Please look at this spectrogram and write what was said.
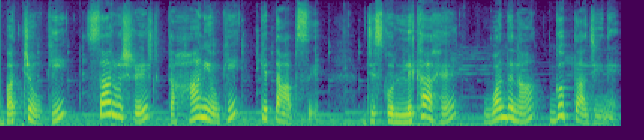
बच्चों की सर्वश्रेष्ठ कहानियों की किताब से, जिसको लिखा है वंदना गुप्ता जी ने।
